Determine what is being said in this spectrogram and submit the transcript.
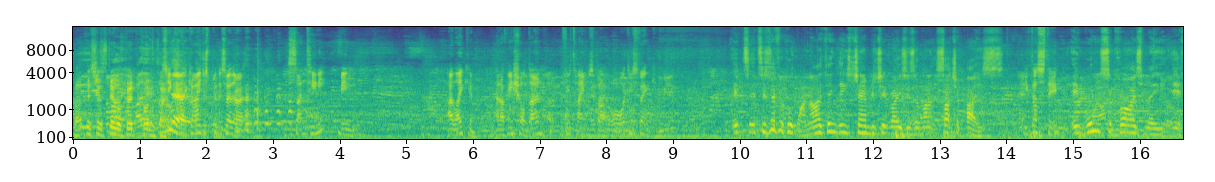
but this is still a good content. See, Yeah. can, I, can I just put this out there? Santini, I mean, I like him, and I've been shot down a few times. But oh, what do you think? It's it's a difficult one. I think these championship races are run at such a pace. He does stay. It wouldn't surprise me if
